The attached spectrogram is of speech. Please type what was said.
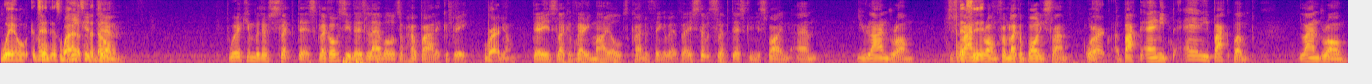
well attendance wise in the dome. um, working with a slip disc, like obviously there's levels of how bad it could be. Right. You know, there is like a very mild kind of thing of it, but it's still a slip disc in your spine. Um, you land wrong, just And land wrong from like a body slam or Right. a back any any back bump. Land wrong,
